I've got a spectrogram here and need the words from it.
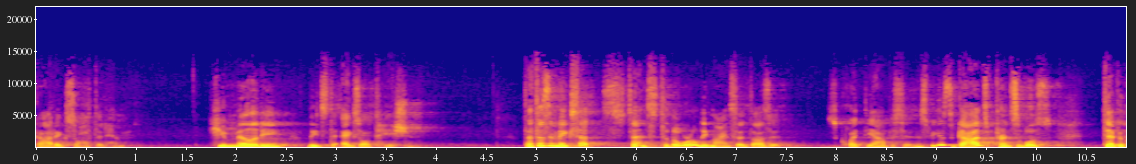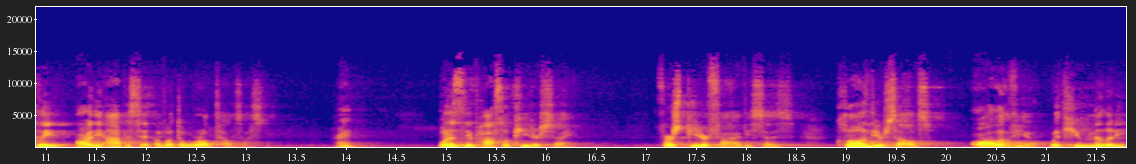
God exalted him. Humility leads to exaltation. That doesn't make sense to the worldly mindset, does it? It's quite the opposite. And it's because God's principles typically are the opposite of what the world tells us, right? What does the Apostle Peter say? 1 Peter 5, he says, Clothe yourselves, all of you, with humility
